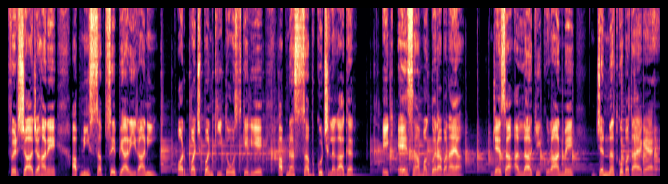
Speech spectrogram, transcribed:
फिर शाहजहां ने अपनी सबसे प्यारी रानी और बचपन की दोस्त के लिए अपना सब कुछ लगाकर एक ऐसा मकबरा बनाया, जैसा अल्लाह की कुरान में जन्नत को बताया गया है।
